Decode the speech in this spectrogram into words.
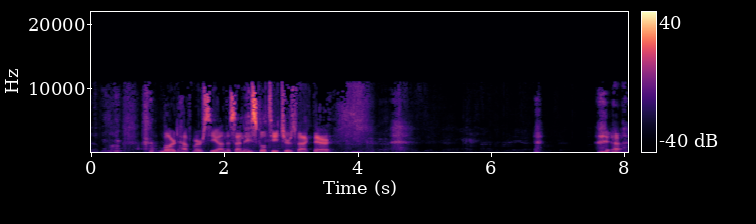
Lord have mercy on the Sunday school teachers back there. yeah.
